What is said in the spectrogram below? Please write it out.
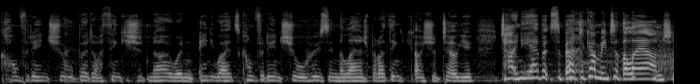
confidential, but I think you should know. And anyway, it's confidential who's in the lounge, but I think I should tell you Tony Abbott's about to come into the lounge.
